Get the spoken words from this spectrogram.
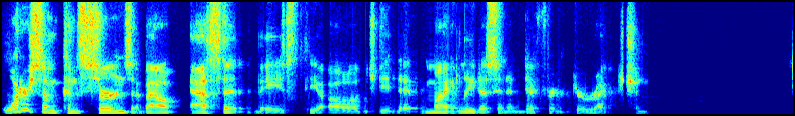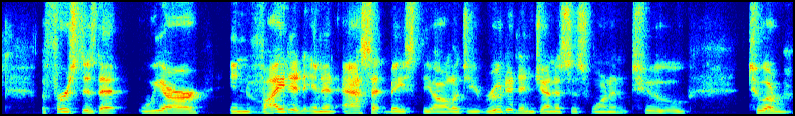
what are some concerns about asset based theology that might lead us in a different direction? The first is that we are invited in an asset based theology rooted in Genesis 1 and 2 to a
